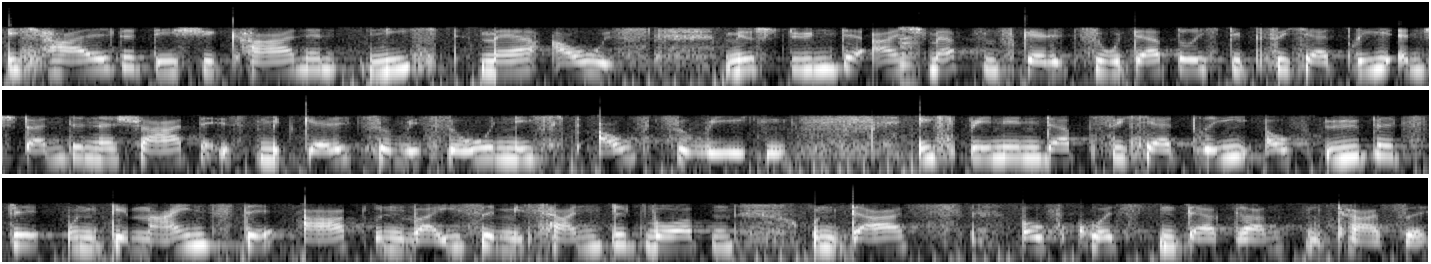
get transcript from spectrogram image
Ich halte die Schikanen nicht mehr aus. Mir stünde ein Schmerzensgeld zu. Der durch die Psychiatrie entstandene Schaden ist mit Geld sowieso nicht aufzuwiegen. Ich bin in der Psychiatrie auf übelste und gemeinste Art und Weise misshandelt worden und das auf Kosten der Krankenkasse.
